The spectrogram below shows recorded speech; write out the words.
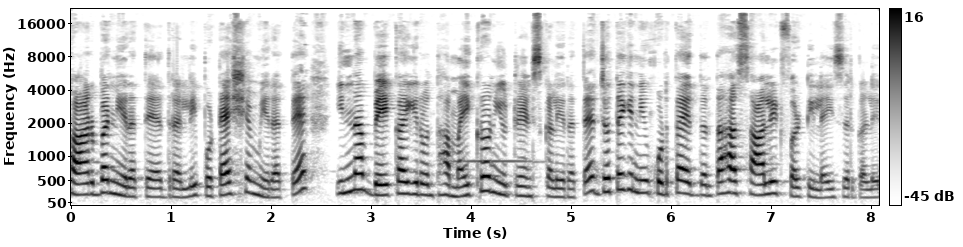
ಕಾರ್ಬನ್ ಇರುತ್ತೆ, ಅದರಲ್ಲಿ ಪೊಟ್ಯಾಷಿಯಮ್ ಇರುತ್ತೆ, ಇನ್ನು ಬೇಕಾಗಿರುವಂತಹ ಮೈಕ್ರೋ ನ್ಯೂಟ್ರಿಯೆಂಟ್ಸ್ಗಳಿರುತ್ತೆ ಜೊತೆಗೆ ನೀವು ಕೊಡ್ತಾ ಇದ್ದಂತಹ ಸಾಲಿಡ್ ಫರ್ಟಿಲೈಸರ್ಗಳು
